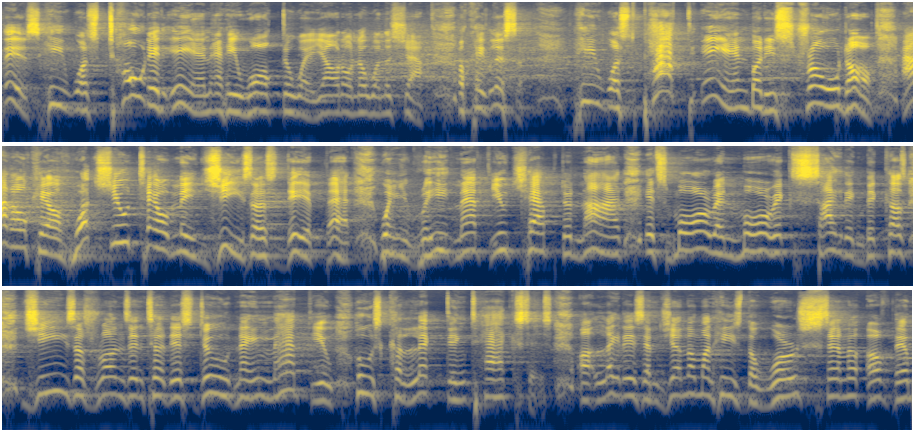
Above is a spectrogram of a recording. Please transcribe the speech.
this. He was toted in and he walked away. Y'all don't know when to shout. Okay, listen. He was packed in, but he strolled off. I don't care what you tell me, Jesus did that. When you read Matthew chapter 9, it's more and more exciting because Jesus runs into this dude named Matthew who's collecting taxes. Uh, ladies and gentlemen, he's the worst sinner of them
